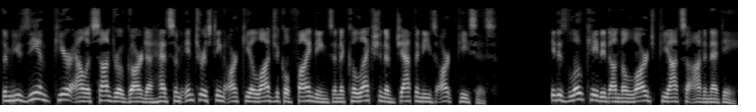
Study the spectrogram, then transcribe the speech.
The Museum Pier Alessandro Garda has some interesting archaeological findings and a collection of Japanese art pieces. It is located on the large Piazza Ottonetti.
